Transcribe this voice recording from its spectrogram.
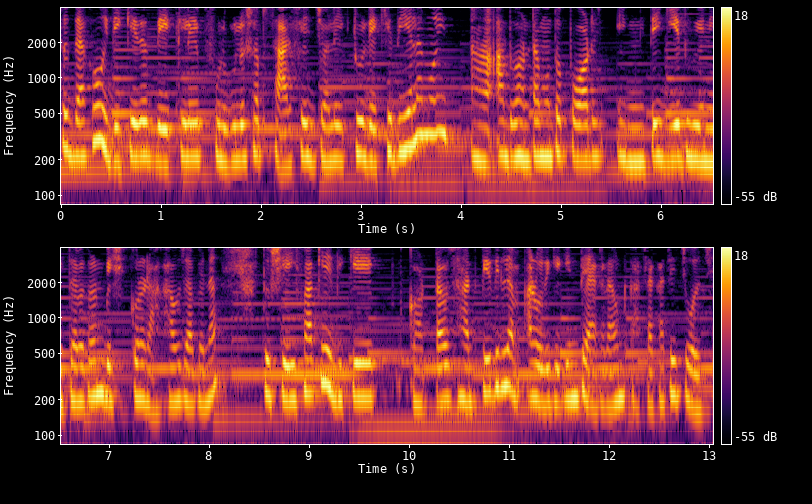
তো দেখো, ওইদিকে তো দেখলে ফুলগুলো সব সার্ফের জলে একটু রেখে দিয়ে এলাম। ওই আধ ঘণ্টা মতো পর এমনিতেই গিয়ে ধুয়ে নিতে হবে, কারণ বেশিক্ষণ রাখাও যাবে না। তো সেই ফাঁকে এদিকে ঘরটাও ঝাঁট দিয়ে দিলাম, আর ওদিকে কিন্তু এক রাউন্ড কাছাকাছি চলছে,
